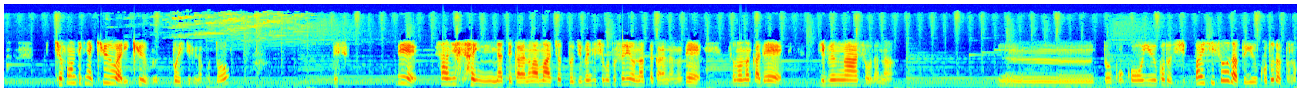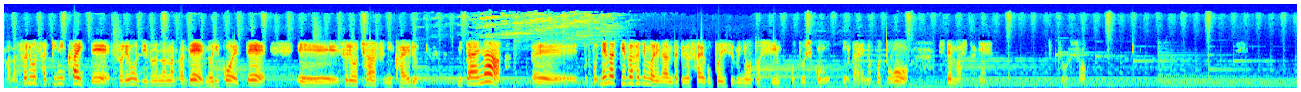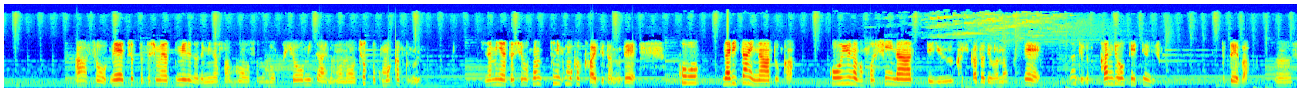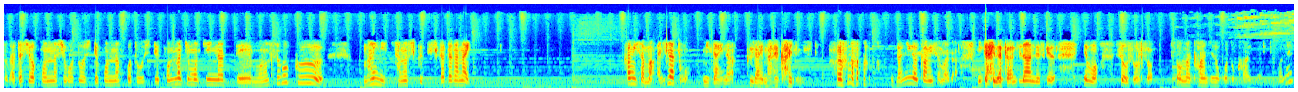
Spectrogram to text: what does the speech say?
基本的には9割9分ポジティブなことです。で、30歳になってからのは、まあちょっと自分で仕事するようになったからなので、その中で自分がそうだな、うーんとこ、こういうことで失敗しそうだということだったのかな。それを先に書いて、それを自分の中で乗り越えて、えー、それをチャンスに変える。みたいな、えーと、ネガティブ始まりなんだけど、最後ポジティブに落とし、落とし込むみたいなことをしてましたね。そうそう。あ、そうね。ちょっと私もやってみるので、皆さんもその目標みたいなものをちょっと細かく、ちなみに私は本当に細かく書いてたので、こうなりたいなとか、こういうのが欲しいなっていう書き方ではなくて、なんていうか、完了形っていうんですか？例えば、うん、そうだ、私はこんな仕事をして、こんなことをして、こんな気持ちになって、ものすごく毎日楽しくて仕方がない。神様ありがとうみたいなくらいまで書いてました。何が神様だみたいな感じなんですけど、でも、そうそうそう。そんな感じのこと書いたりとかね。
